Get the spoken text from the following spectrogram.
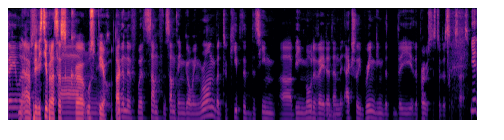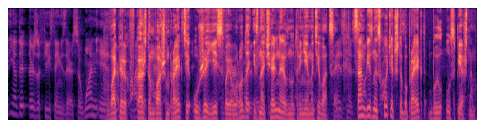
а, привести процесс к um, успеху, так? Во-первых, в каждом вашем проекте уже есть своего рода изначальная внутренняя мотивация. Сам бизнес хочет, чтобы проект был успешным,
